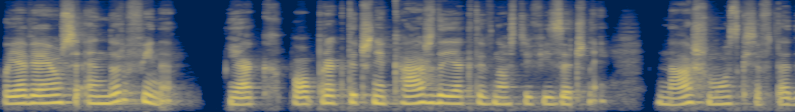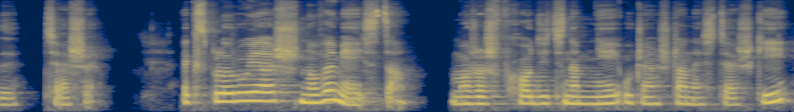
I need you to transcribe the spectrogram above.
Pojawiają się endorfiny, jak po praktycznie każdej aktywności fizycznej. Nasz mózg się wtedy cieszy. Eksplorujesz nowe miejsca. Możesz wchodzić na mniej uczęszczane ścieżki,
